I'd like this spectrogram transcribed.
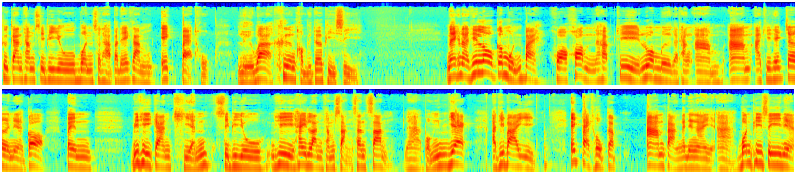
คือการทำ CPU บนสถาปัตยกรรม x86 หรือว่าเครื่องคอมพิวเตอร์ PC ในขณะที่โลกก็หมุนไป ควอคอมนะครับที่ร่วมมือกับทาง ARM ARM Architecture เนี่ยก็เป็นวิธีการเขียน CPU ที่ให้รันคำสั่งสั้นๆนะฮะผมแยกอธิบายอีก x86 กับ ARM ต่างกันยังไงอ่าบน PC เนี่ย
